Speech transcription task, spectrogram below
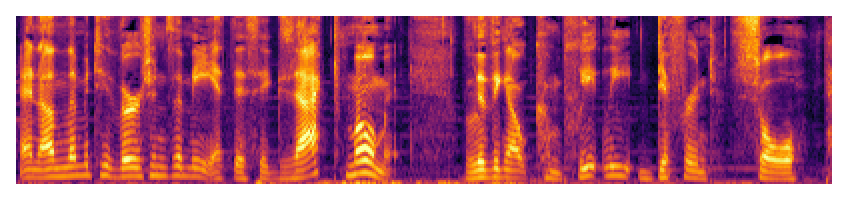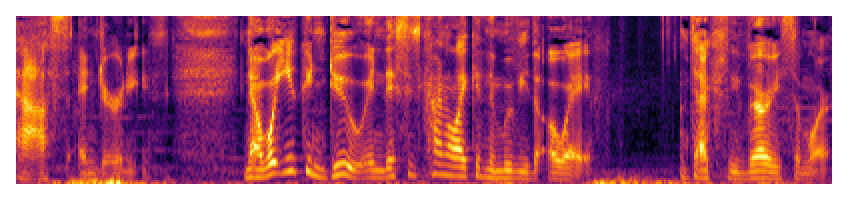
and unlimited versions of me at this exact moment, living out completely different soul paths and journeys. Now, what you can do, and this is kind of like in the movie The OA, it's actually very similar.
